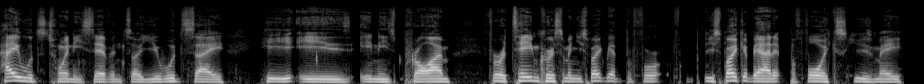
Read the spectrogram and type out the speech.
Hayward's 27, so you would say he is in his prime. For a team, Chris, I mean, you spoke about before. You spoke about it before. Excuse me.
